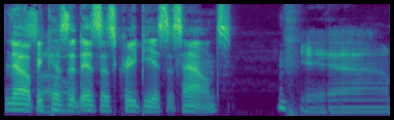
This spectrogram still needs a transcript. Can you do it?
no, because it is as creepy as it sounds. Yeah.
